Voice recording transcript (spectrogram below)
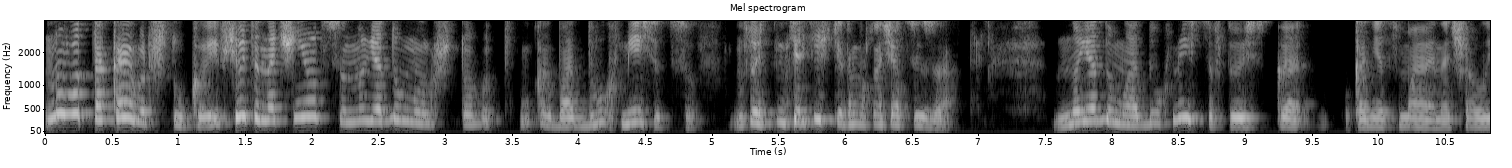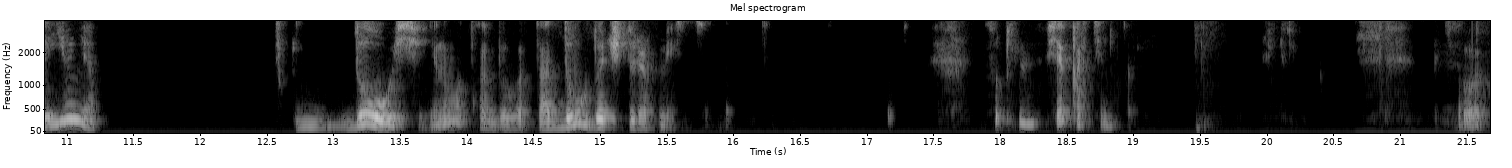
Ну, вот такая вот штука. И все это начнется, ну, я думаю, что вот, ну, как бы от двух месяцев, ну, то есть ну, теоретически это может начаться и завтра. Но я думаю, от двух месяцев, то есть конец мая, начало июня, до осени, ну, вот как бы вот от двух до четырех месяцев. Собственно, вся картинка. Вот.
